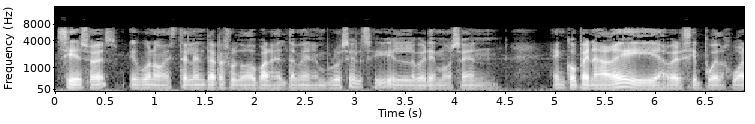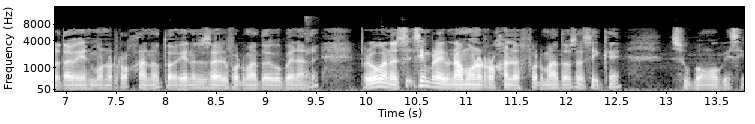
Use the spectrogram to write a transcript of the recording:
Sí, eso es. Y bueno, excelente resultado para él también en Bruselas y lo veremos en, en Copenhague y a ver si puede jugar también mono roja, ¿no? Todavía no se sabe el formato de Copenhague. Pero bueno, siempre hay una mono roja en los formatos, así que supongo que sí.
